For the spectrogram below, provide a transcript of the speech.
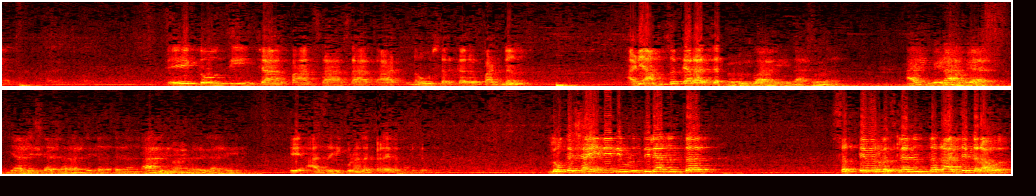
एक दोन तीन चार पाच सहा सात आठ नऊ सरकार पाडणं आणि आमचं त्या राज्यात प्रभुत्व आहे हे दाखवणं हा एक वेळा अभ्यास या देशाच्या राज्यकर्त्यांना का निर्माण झालेला आहे हे आजही कुणाला कळायला पाहिजे लोकशाहीने निवडून दिल्यानंतर सत्तेवर बसल्यानंतर राज्य करावं.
